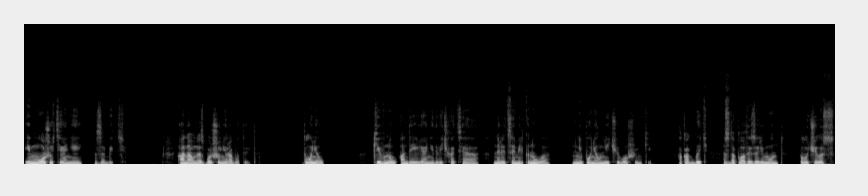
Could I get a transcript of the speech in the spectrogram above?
и можете о ней забыть. Она у нас больше не работает. — Понял. Кивнул Андрей Леонидович, хотя на лице мелькнуло. Не понял ничегошеньки. А как быть с доплатой за ремонт? Получилось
